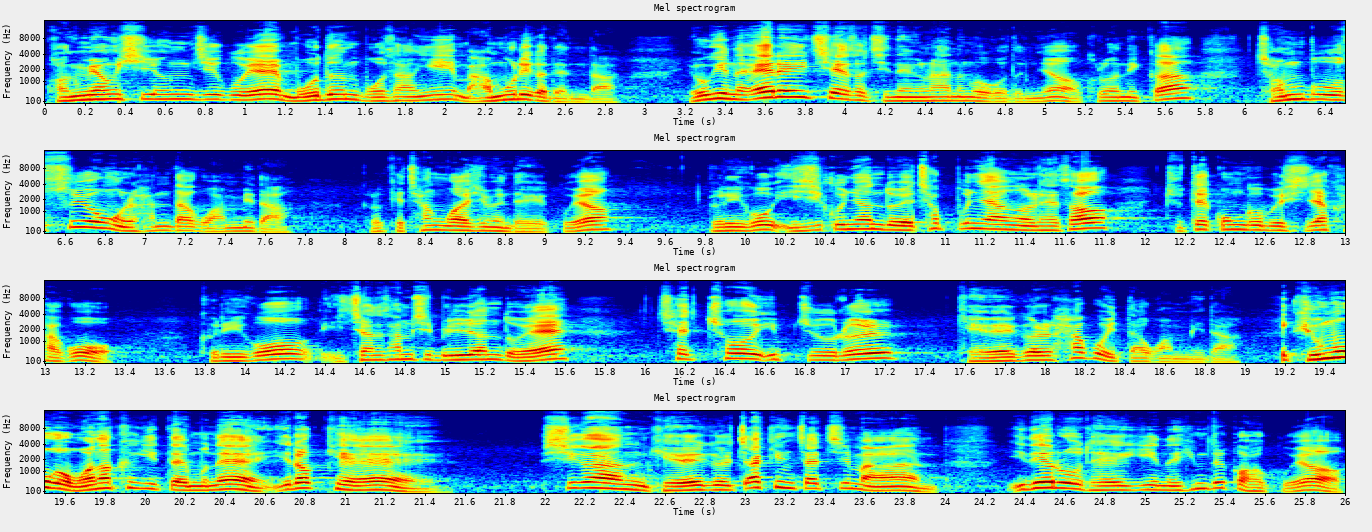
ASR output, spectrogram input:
광명시흥지구의 모든 보상이 마무리가 된다. 여기는 LH에서 진행을 하는 거거든요. 그러니까 전부 수용을 한다고 합니다. 그렇게 참고하시면 되겠고요. 그리고 29년도에 첫 분양을 해서 주택 공급을 시작하고 그리고 2031년도에 최초 입주를 계획을 하고 있다고 합니다. 규모가 워낙 크기 때문에 이렇게 시간 계획을 짰긴 짰지만 이대로 되기는 힘들 것 같고요.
